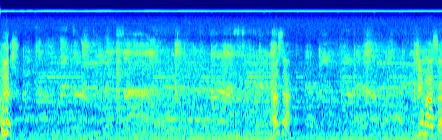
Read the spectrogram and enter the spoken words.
Будешь? Аса! Джима Аса!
